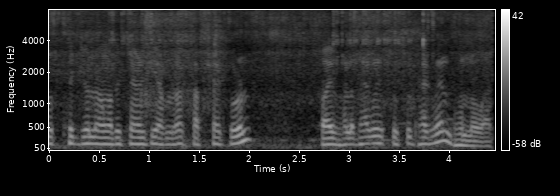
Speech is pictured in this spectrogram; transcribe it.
তথ্যের জন্য আমাদের চ্যানেলটি আপনারা সাবস্ক্রাইব করুন সবাই ভালো থাকবেন, সুস্থ থাকবেন, ধন্যবাদ।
